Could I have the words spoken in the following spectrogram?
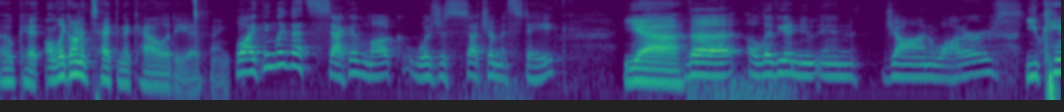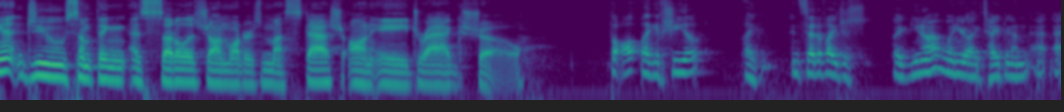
okay. oh, Like on a technicality, I think. Well, I think like that second look was just such a mistake. Yeah. The Olivia Newton John Waters. You can't do something as subtle as John Waters' mustache on a drag show. But all, like if she like instead of like just like you know how when you're like typing on uh,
